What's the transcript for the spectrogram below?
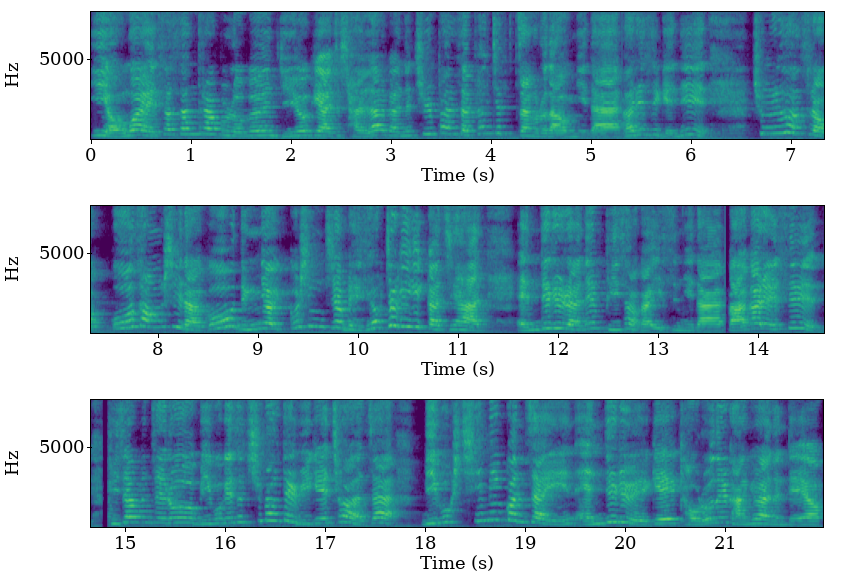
이 영화에서 산드라 블록은 뉴욕에 아주 잘 나가는 출판사 편집장으로 나옵니다. 마리스게는 충성스럽고 성실하고 능력있고 심지어 매력적이기까지 한 앤드류라는 비서가 있습니다. 마가렛은 비자 문제로 미국에서 추방될 위기에 처하자 미국 시민권자인 앤드류에게 결혼을 강요하는데요.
